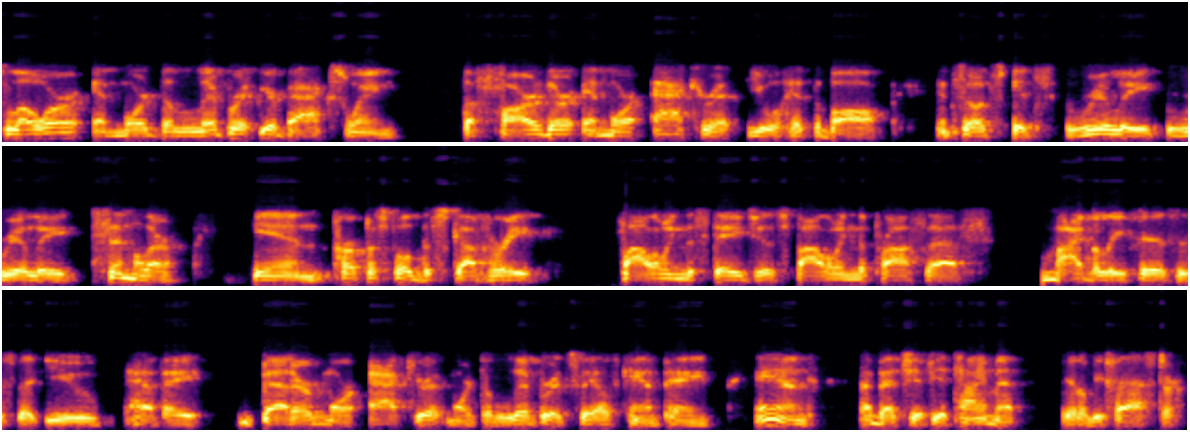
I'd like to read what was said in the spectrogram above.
slower and more deliberate your backswing, the farther and more accurate you will hit the ball. And so it's it's really really similar in purposeful discovery, following the stages, following the process. My belief is is that you have a better, more accurate, more deliberate sales campaign, and I bet you if you time it, it'll be faster.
